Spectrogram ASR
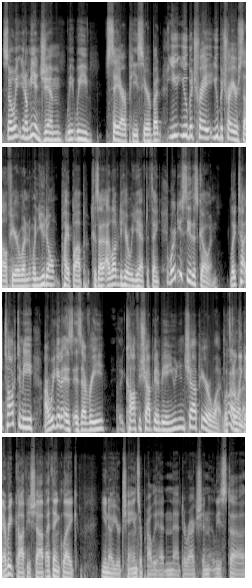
So we, you know, me and Jim, we we say our piece here, but you you betray you betray yourself here when when you don't pipe up because I, I love to hear what you have to think. Where do you see this going? Like, t- talk to me. Are we gonna is is every coffee shop gonna be a union shop here or what? What's I don't going think on? every coffee shop. I think like you know your chains are probably heading in that direction. At least uh,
